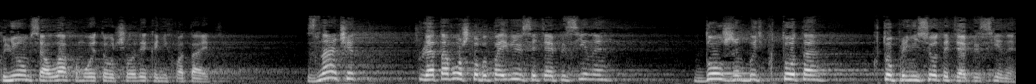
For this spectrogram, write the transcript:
клянемся Аллахом, у этого человека не хватает. Значит, для того, чтобы появились эти апельсины, должен быть кто-то, кто принесет эти апельсины.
